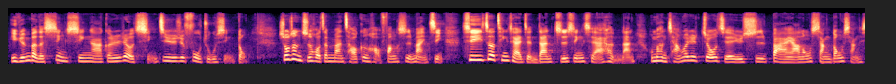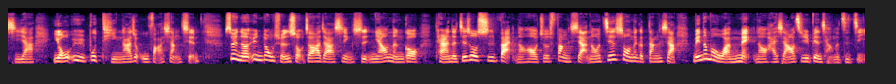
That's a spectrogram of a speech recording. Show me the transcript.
以原本的信心啊跟热情，继续去付诸行动。修正之后，再慢慢朝更好方式迈进。其实这听起来简单，执行起来很难。我们很常会去纠结于失败啊，然后想东想西啊，犹豫不停啊，就无法向前。所以呢，运动选手教大家的事情是：你要能够坦然的接受失败，然后就是放下，然后接受那个当下没那么完美，然后还想要继续变强的自己。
